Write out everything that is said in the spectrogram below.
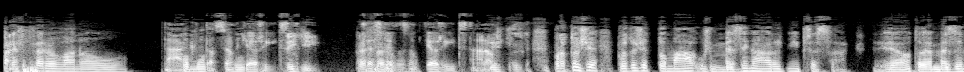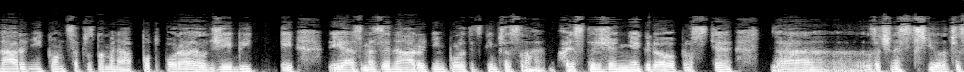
preferovanou tak, to jsem chtěl říct. lidí. Přesně to jsem chtěl říct, ano. Protože, protože to má už mezinárodní přesah. Jo? To je mezinárodní koncept, to znamená podpora LGBT je s mezinárodním politickým přesahem. A jestliže někdo prostě e, začne střílet přes,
